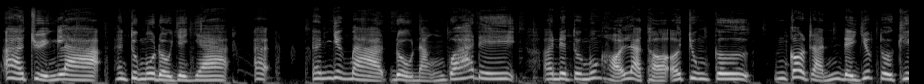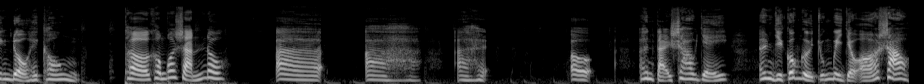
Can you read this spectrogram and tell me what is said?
à, chuyện là anh tôi mua đồ về nhà à, nhưng mà đồ nặng quá đi à, nên tôi muốn hỏi là thợ ở chung cư có rảnh để giúp tôi khiêng đồ hay không? Thợ không có rảnh đâu. À, à, à, ờ, anh tại sao vậy? Anh vì có người chuẩn bị vào ở sao?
